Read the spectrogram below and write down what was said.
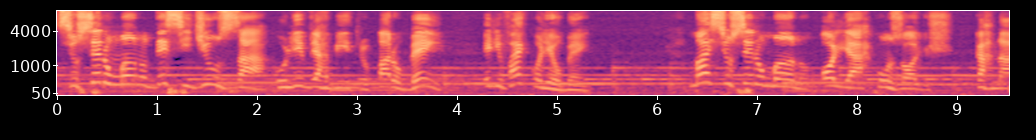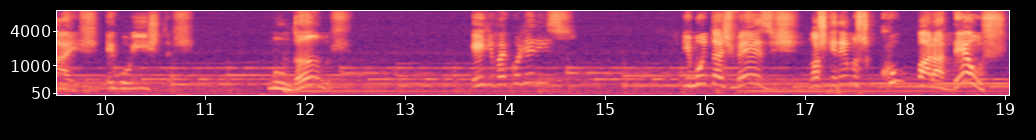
Se o ser humano decidir usar o livre-arbítrio para o bem, ele vai colher o bem. Mas se o ser humano olhar com os olhos carnais, egoístas, mundanos, ele vai colher isso. E muitas vezes nós queremos culpar a Deus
